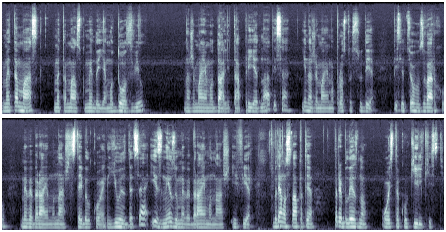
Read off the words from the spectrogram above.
Metamask. Metamask ми даємо дозвіл. Нажимаємо далі та приєднатися і нажимаємо просто сюди. Після цього зверху ми вибираємо наш стейблкоін USDC і знизу ми вибираємо наш ефір. Будемо свапати приблизно ось таку кількість.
